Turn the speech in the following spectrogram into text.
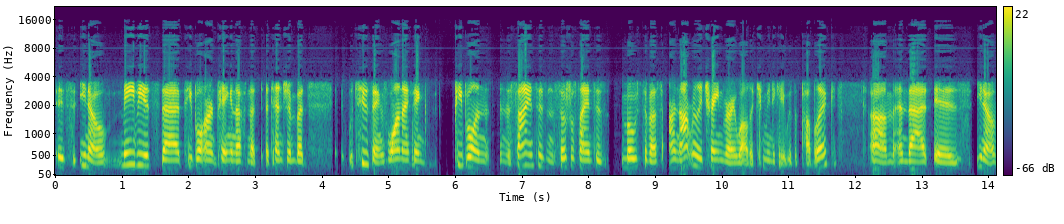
it's you know maybe it's that people aren't paying enough attention. But two things. One, I think people in, in the sciences and the social sciences, most of us are not really trained very well to communicate with the public. Um, and that is, you know,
